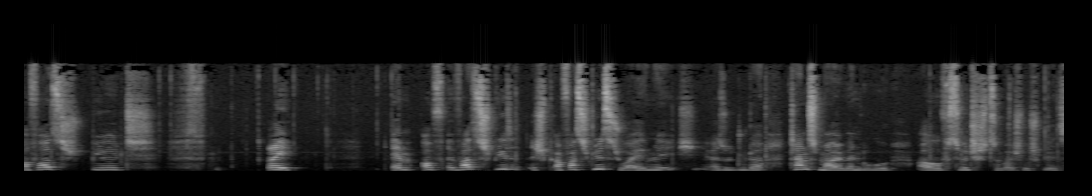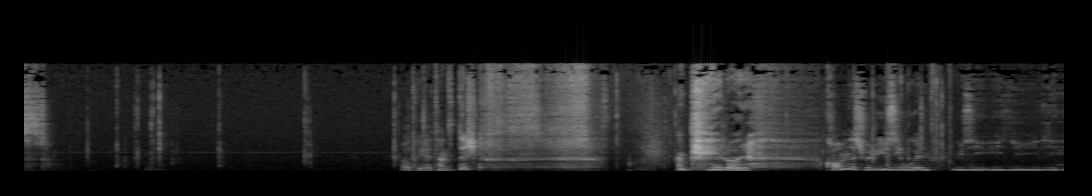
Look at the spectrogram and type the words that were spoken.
Auf was spielt. Ey. Ähm, auf was spielst auf was spielst du eigentlich? Also du da tanz mal, wenn du auf Switch zum Beispiel spielst. Okay, er tanzt dich. Okay, Leute. Komm, das wird easy win. Easy, easy, easy.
